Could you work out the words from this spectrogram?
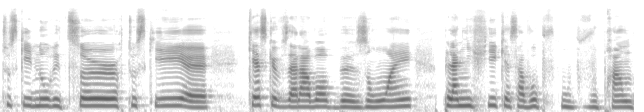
tout ce qui est nourriture, tout ce qui est qu'est-ce que vous allez avoir besoin, planifier que ça va vous, vous prendre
